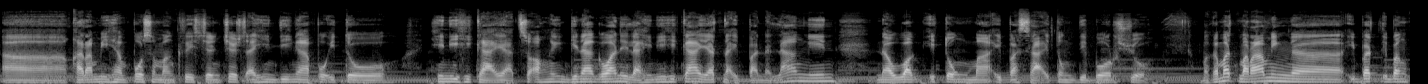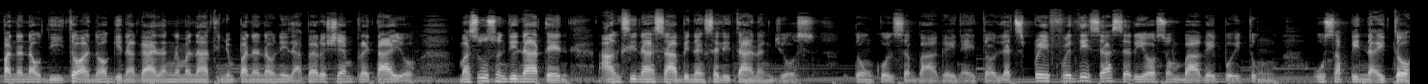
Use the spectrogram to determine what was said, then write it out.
uh, karamihan po sa mga Christian Church ay hindi nga po ito hinihikayat. So ang ginagawa nila, hinihikayat na ipanalangin na wag itong maipasa itong diborsyo Bagamat maraming uh, iba't ibang pananaw dito, ano, ginagalang naman natin yung pananaw nila. Pero syempre tayo, masusundin natin ang sinasabi ng salita ng Diyos tungkol sa bagay na ito. Let's pray for this, ha. Seryosong bagay po itong usapin na ito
